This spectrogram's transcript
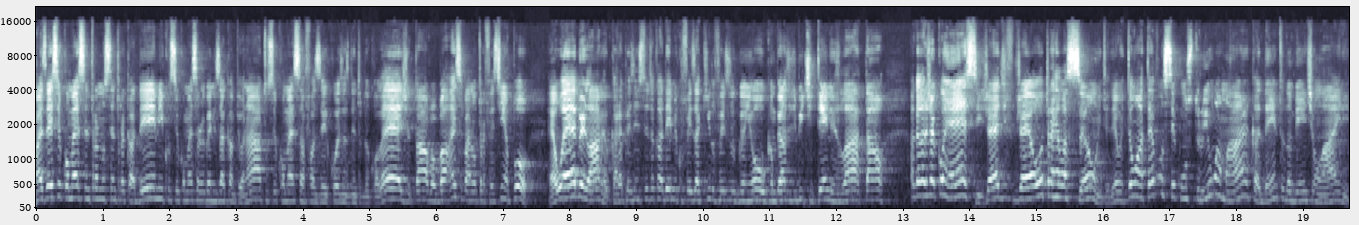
Mas aí você começa a entrar no centro acadêmico, você começa a organizar campeonato, você começa a fazer coisas dentro do colégio e tal, blá, blá. Aí você vai na outra festinha, pô, é o Weber lá, meu, o cara é presidente do centro acadêmico, fez aquilo, fez, ganhou o campeonato de beach tênis lá tal. A galera já conhece, já é, já é outra relação, entendeu? Então até você construir uma marca dentro do ambiente online,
